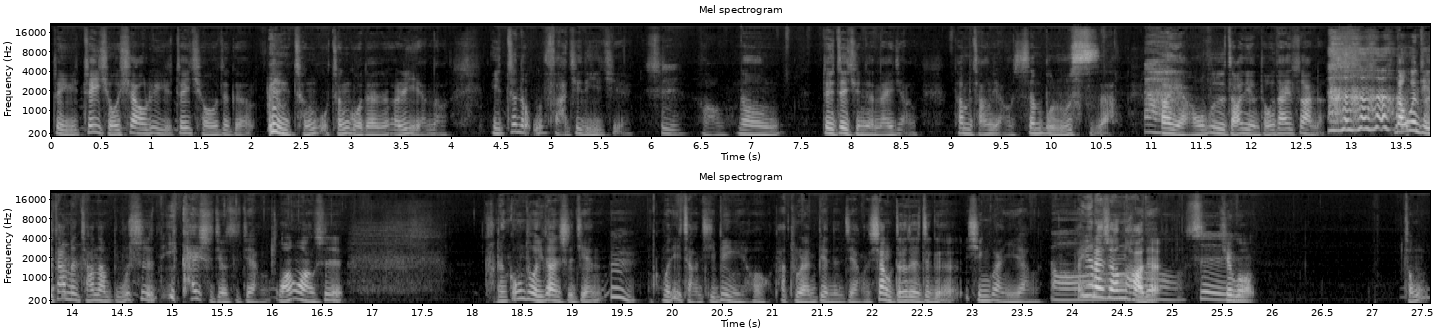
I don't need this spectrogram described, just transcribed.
对于追求效率、追求这个 成果成果的人而言呢、你真的无法去理解是啊。那对这群人来讲，他们常讲生不如死啊。啊哎呀，我不如早点投胎算了。那问题他们常常不是一开始就是这样，往往是可能工作一段时间嗯，或者一场疾病以后，他突然变成这样，像得了这个新冠一样。哦原来是很好的，是，结果从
